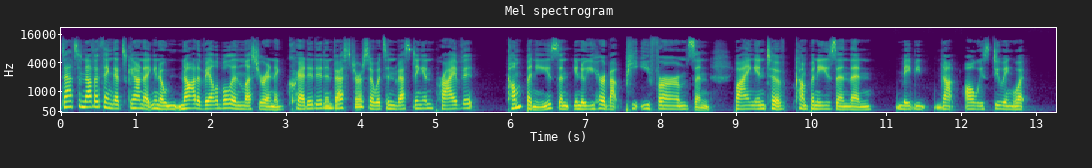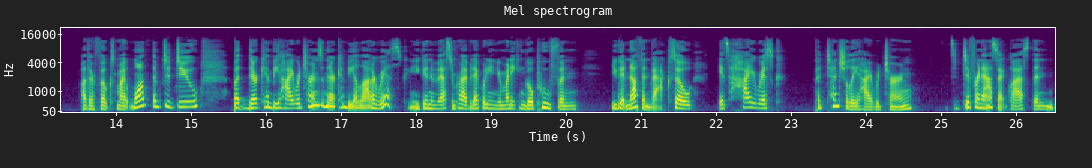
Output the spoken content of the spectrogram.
That's another thing that's kind of, you know, not available unless you're an accredited investor. So it's investing in private companies. And, you know, you hear about PE firms and buying into companies and then maybe not always doing what other folks might want them to do. But there can be high returns and there can be a lot of risk. You can invest in private equity and your money can go poof and you get nothing back. So it's high risk, potentially high return. It's a different asset class than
